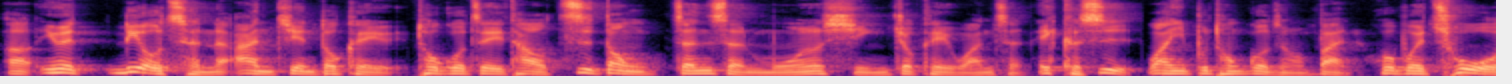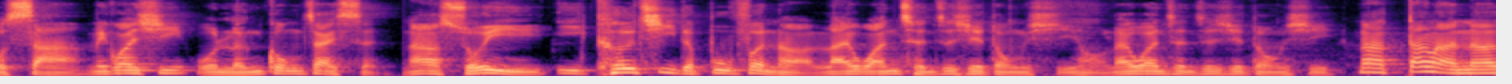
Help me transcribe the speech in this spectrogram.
呃，因为六成的案件都可以透过这一套自动真审模型就可以完成，哎，可是万一不通过怎么办？会不会错杀？没关系，我人工再。那所以以科技的部分哈来完成这些东西哈，来完成这些东西。那当然呢，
